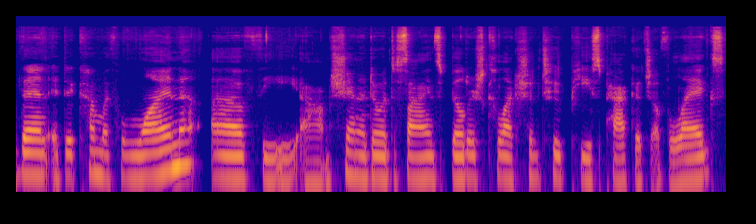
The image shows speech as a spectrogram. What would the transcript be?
then it did come with one of the um, Shenandoah Designs Builders Collection two-piece package of legs.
